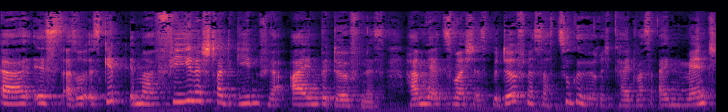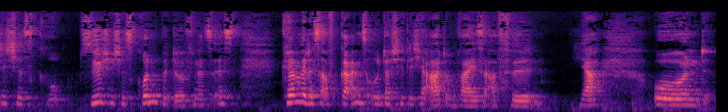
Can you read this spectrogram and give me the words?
äh, ist, also es gibt immer viele Strategien für ein Bedürfnis. Haben wir zum Beispiel das Bedürfnis nach Zugehörigkeit, was ein menschliches, psychisches Grundbedürfnis ist, können wir das auf ganz unterschiedliche Art und Weise erfüllen ja, und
